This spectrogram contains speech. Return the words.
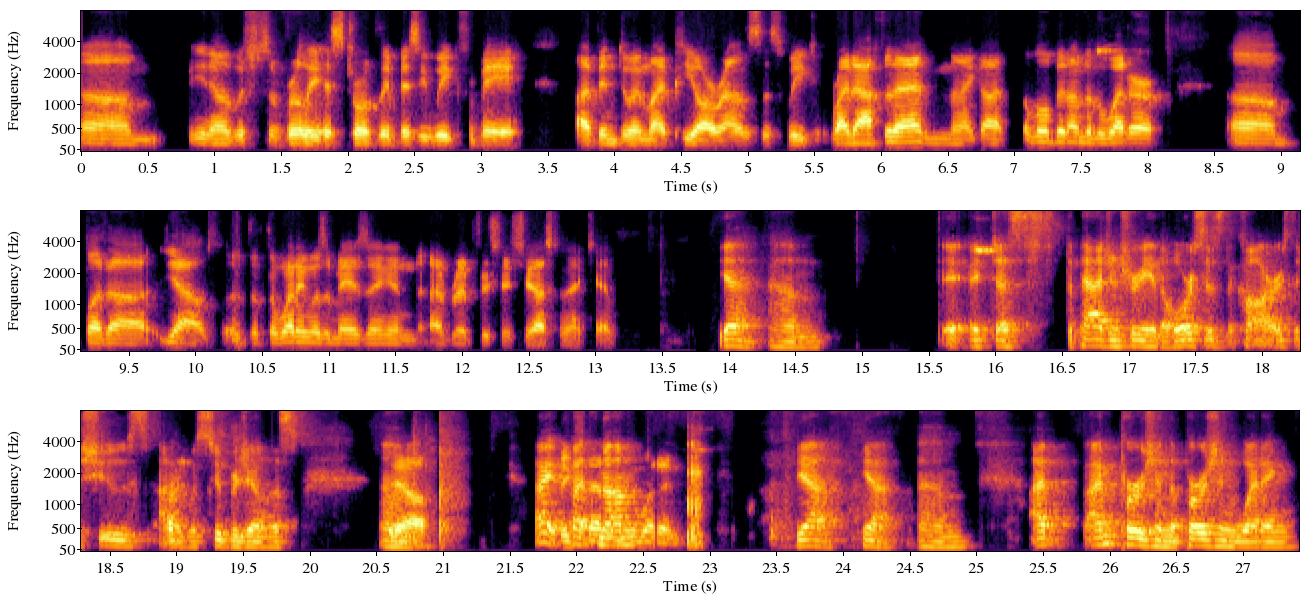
um, you know, which was a really historically busy week for me. I've been doing my PR rounds this week right after that, and I got a little bit under the weather. Um, but uh, yeah, the, the, wedding was amazing, and I really appreciate you asking that, Kim. Yeah, um, it, it, just the pageantry, the horses, the cars, the shoes. I was super jealous. Um, yeah. All right, Big but um, yeah, yeah. Um, I, I'm Persian. The Persian wedding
